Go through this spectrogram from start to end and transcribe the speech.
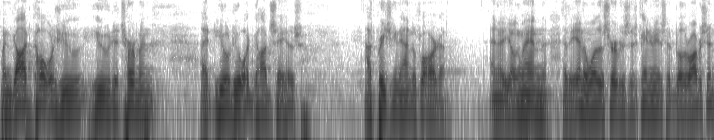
When God calls you, you determine that you'll do what God says. I was preaching down in Florida, and a young man at the end of one of the services came to me and said, Brother Roberson,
